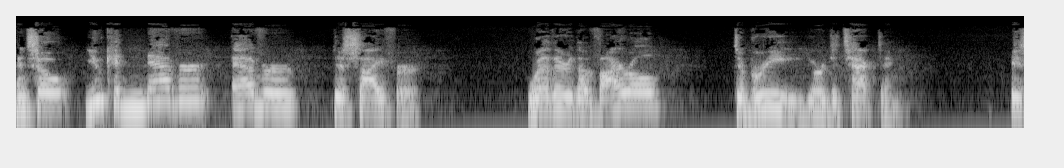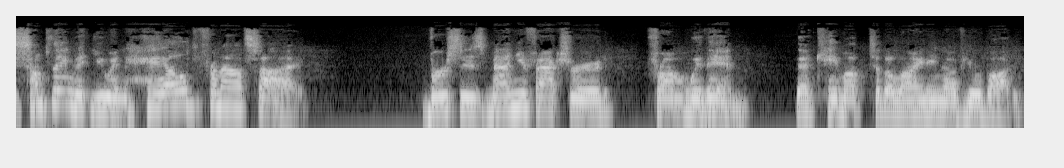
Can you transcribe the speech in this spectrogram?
And so you can never, ever decipher whether the viral debris you're detecting is something that you inhaled from outside versus manufactured from within that came up to the lining of your body.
